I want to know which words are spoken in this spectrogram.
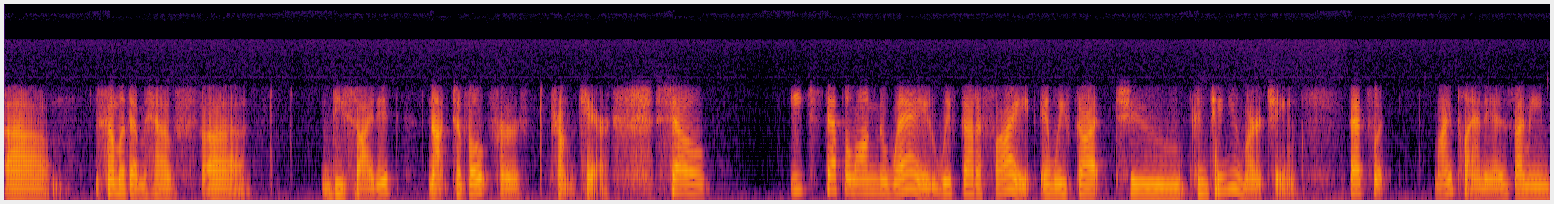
um, some of them have uh, decided not to vote for Trump Care. So each step along the way, we've got to fight and we've got to continue marching. That's what my plan is. I mean,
